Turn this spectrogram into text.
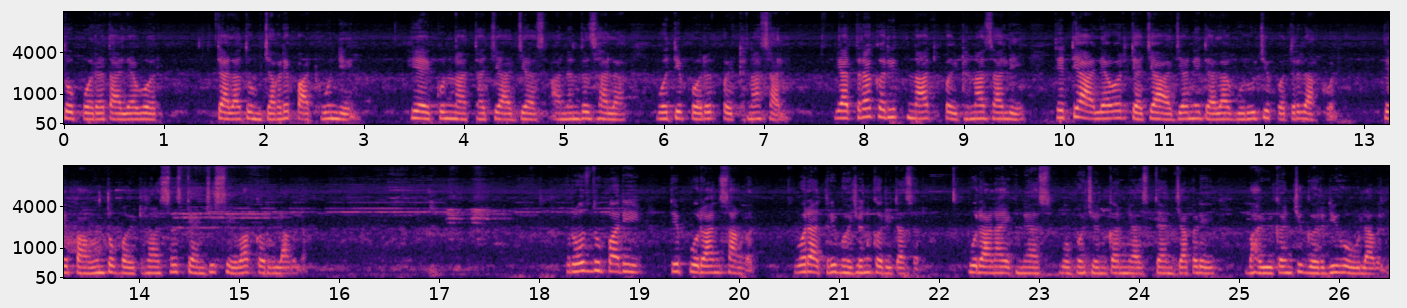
तो परत आल्यावर त्याला तुमच्याकडे पाठवून देईल हे ऐकून नाथाचे आज्यास आनंद झाला व ते परत पैठणास आले. यात्रा करीत नाथ पैठणास आले. तेथे आल्यावर त्याच्या आज्याने त्याला गुरुचे पत्र दाखवले. ते पाहून तो पैठणासच त्यांची सेवा करू लागला. रोज दुपारी ते पुराण सांगत व रात्री भजन करीत असत. पुराण ऐकण्यास व भजन करण्यास त्यांच्याकडे भाविकांची गर्दी होऊ लागली.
